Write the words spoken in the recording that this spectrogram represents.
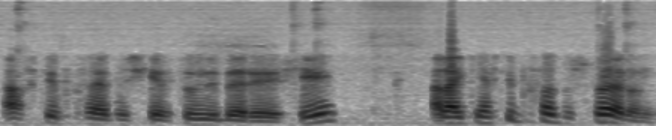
αυτοί που θα επισκεφτούν την περιοχή, αλλά και αυτοί που θα τους φέρουν.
